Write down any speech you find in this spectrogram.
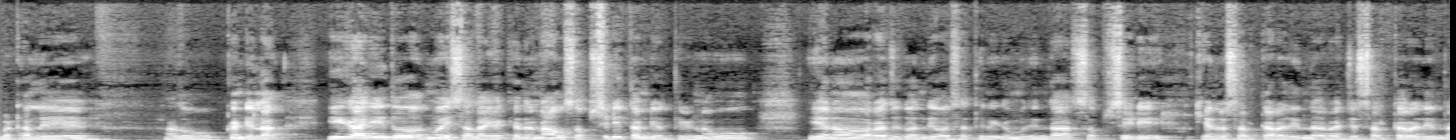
ಬಟ್ ಅಲ್ಲಿ ಅದು ಒಪ್ಕೊಂಡಿಲ್ಲ. ಹೀಗಾಗಿ ಇದು ಅನ್ವಯಿಸಲ್ಲ ಯಾಕೆಂದರೆ ನಾವು ಸಬ್ಸಿಡಿ ತಂದಿರ್ತೀವಿ. ನಾವು ಏನೋ ರಾಜೀವ್ ಗಾಂಧಿ ವಸತಿ ನಿಗಮದಿಂದ ಸಬ್ಸಿಡಿ ಕೇಂದ್ರ ಸರ್ಕಾರದಿಂದ, ರಾಜ್ಯ ಸರ್ಕಾರದಿಂದ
